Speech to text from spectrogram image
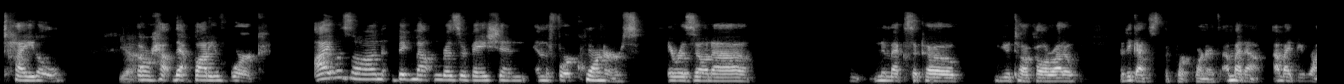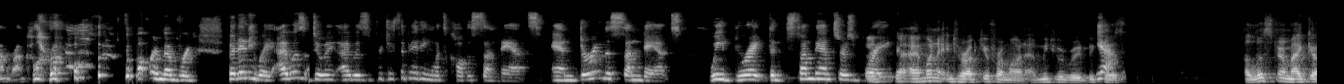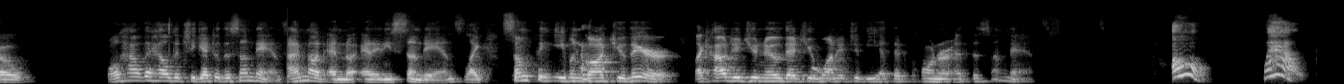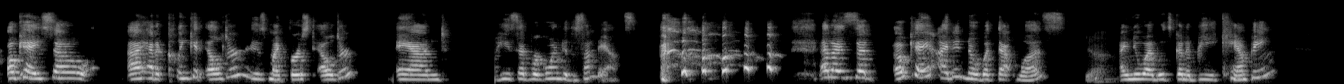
title yeah. or how that body of work. I was on Big Mountain Reservation in the Four Corners, Arizona, New Mexico, Utah, Colorado. I think that's the Four Corners. I might not, I might be wrong around Colorado. Not remembering. But anyway, I was doing, I was participating in what's called a Sundance. And during the Sundance, we break the Sundancers break. I, I want to interrupt you for a moment. I mean to be rude because a listener might go, well, how the hell did she get to the Sundance? I'm not at, any Sundance. Like something even got you there. Like, how did you know that you wanted to be at that corner at the Sundance? Oh, wow. Okay. So I had a Tlingit elder. He's my first elder. And he said, We're going to the Sundance. and I said, Okay. I didn't know what that was. Yeah. I knew I was going to be camping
